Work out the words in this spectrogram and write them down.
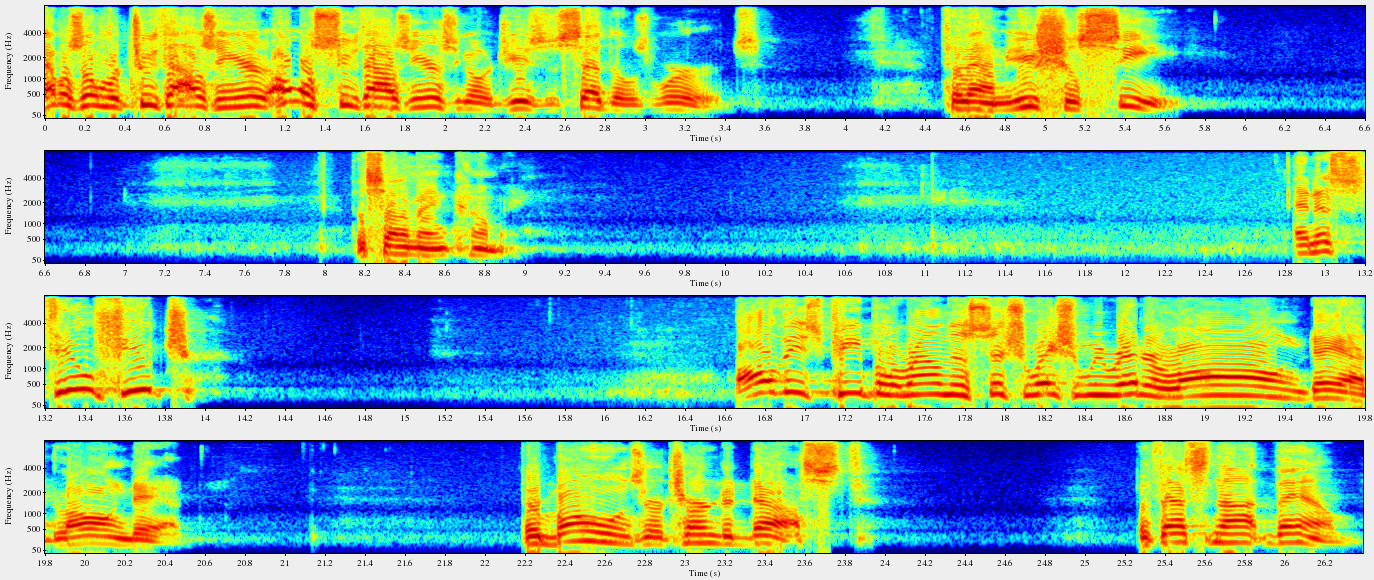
That was over 2,000 years, almost 2,000 years ago, Jesus said those words to them. You shall see the Son of Man coming. And it's still future. All these people around this situation we read are long dead, long dead. Their bones are turned to dust. But that's not them.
